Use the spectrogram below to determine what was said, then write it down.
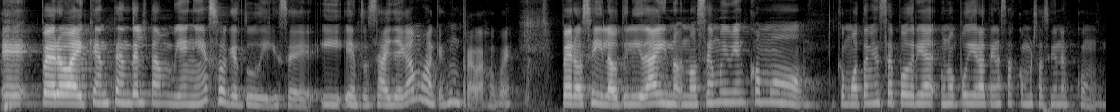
eh, pero hay que entender también eso que tú dices. Y, y, entonces ahí llegamos a que es un trabajo, pues. Pero sí, la utilidad, y no, no sé muy bien cómo, como también se podría, uno pudiera tener esas conversaciones con,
